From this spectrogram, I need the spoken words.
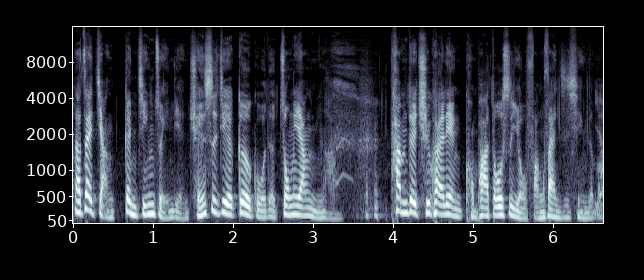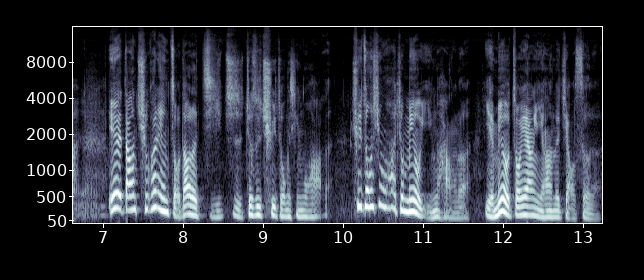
那再讲更精准一点，全世界各国的中央银行。他们对区块链恐怕都是有防范之心的嘛，因为当区块链走到了极致，就是去中心化了，去中心化就没有银行了，也没有中央银行的角色了，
